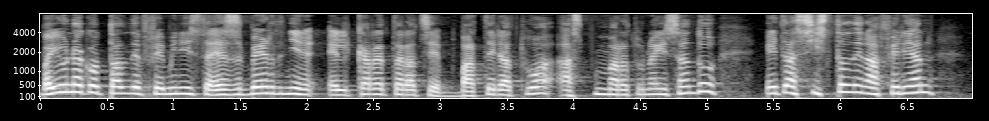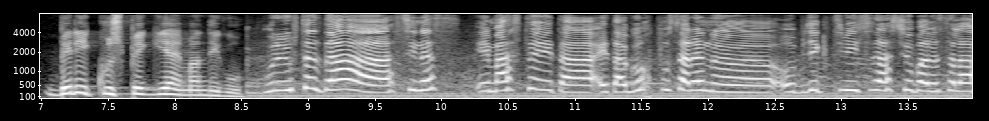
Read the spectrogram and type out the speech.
baiunako talde feminista ezberdinen elkarretaratze bateratua azpimarratu nahi izan du, eta ziztaden aferean bere ikuspegia eman digu. Gure ustez da, zinez, emazte eta eta gorpuzaren uh, objektibizazio bat bezala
